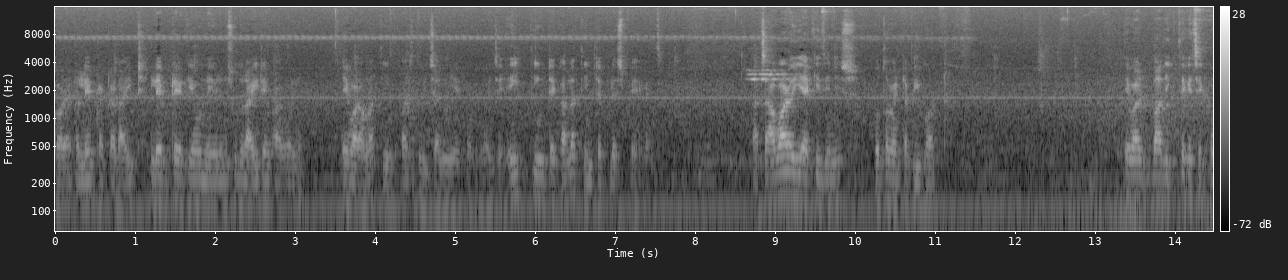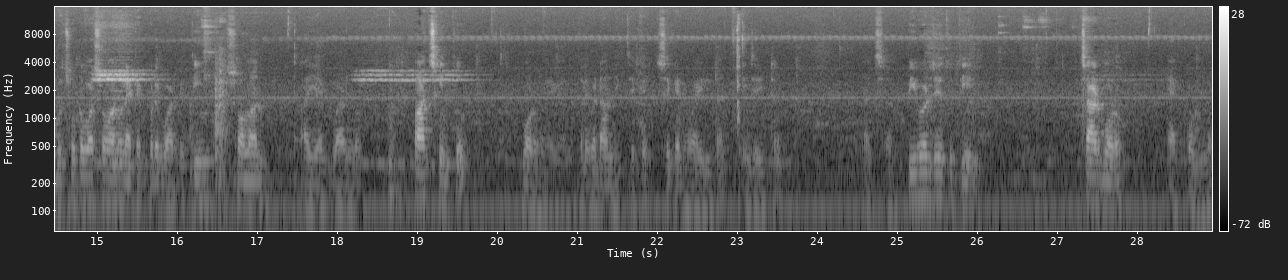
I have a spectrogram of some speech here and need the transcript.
করে। একটা লেফট একটা রাইট লেফটে কেউ নেই শুধু রাইটে ভাগ হলো। এবার আমরা তিন, পাঁচ, দুই, চার নিয়ে করব। এই যে এই তিনটে কালার তিনটে প্লেস পেয়ে গেছে। আচ্ছা আবার ওই একই জিনিস। প্রথমে একটা পিভট এবার বাদিক থেকে চেক করব। ছোটো বা সমান হলে এক এক করে বাড়বে। তিন সমান, আই এক বাড়লো পাঁচ কিন্তু বড় হয়ে তাহলে এবার ডান দিক থেকে সেকেন্ড হোয়াইলটা এই যে এইটা। আচ্ছা পিভট যেহেতু তিন, চার বড়, এক কমলো।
